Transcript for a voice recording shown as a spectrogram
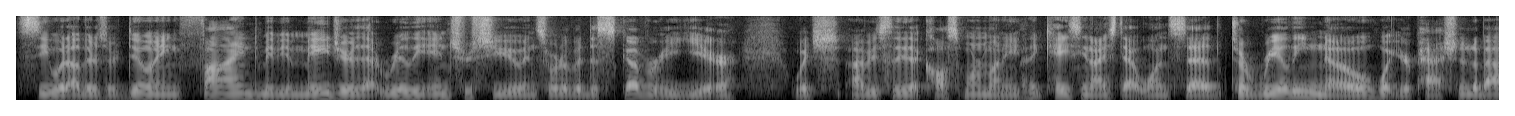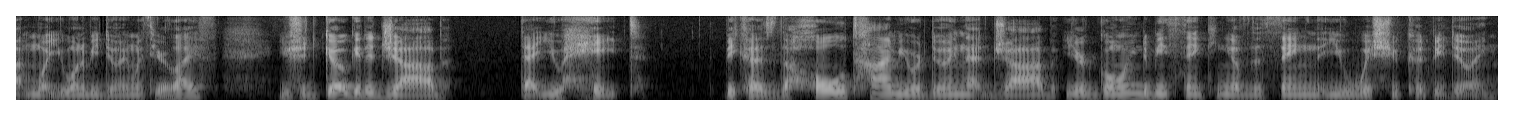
see what others are doing find maybe a major that really interests you in sort of a discovery year which obviously that costs more money. I think casey neistat once said to really know what you're passionate about and what you want to be doing with your life you should go get a job that you hate because the whole time you are doing that job you're going to be thinking of the thing that you wish you could be doing.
